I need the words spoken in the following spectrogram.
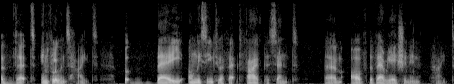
that influence height, but they only seem to affect 5% um, of the variation in height.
